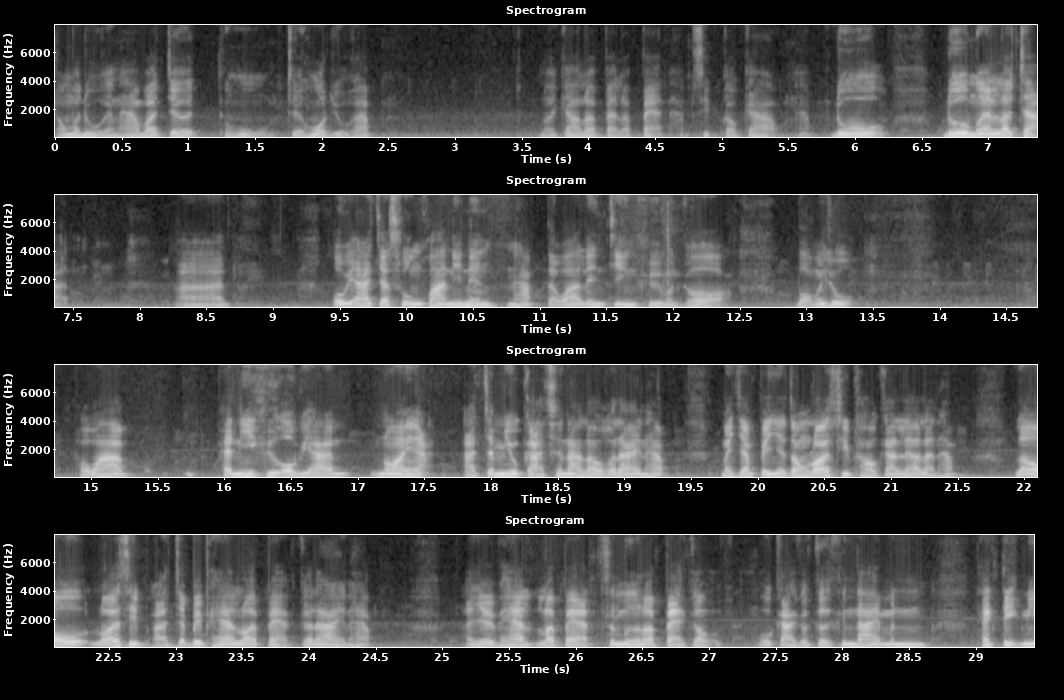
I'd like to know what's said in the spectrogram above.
ต้องมาดูกันนะครับว่าเจอโอ้โหเจอโหดอยู่ครับร้อยเก้าร้อยแปดร้อยแปดครับสิบเก้าเก้านะครับดูดูเหมือนเราจะอ่า OVR จะสูงกว่านิดนึงนะครับ แต่ว่าเล่นจริงคือมันก็ บอกไม่ถูก เพราะว่าแผ่นนี้คือ OVR น้อยเนี่ยอาจจะมีโอกาสชนะเราก็ได้นะครับ ไม่จำเป็นจะต้องร้อยสิบเท่ากันแล้วแหละครับ เราร้อยสิบอาจจะไปแพ้ร้อยแปดก็ได้นะครับ อาจจะไปแพ้ร้อยแปดเสมอร้อยแปดก็โอกาสก็เกิดขึ้นได้ มันแท็กติกมี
